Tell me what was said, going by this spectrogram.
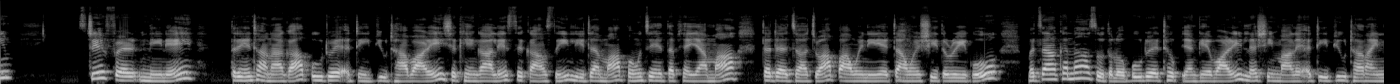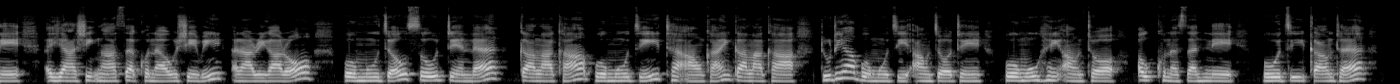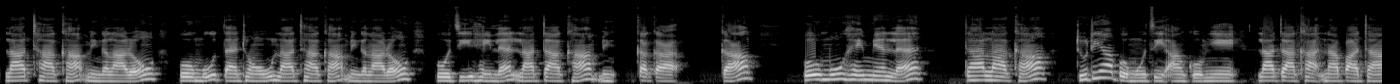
Stay Fair အနေနဲ့ သတင်းဌာနကပူးတွဲအတည်ပြုထားပါတယ်။ရခင်ကလည်းစစ်ကောင်စီလေတပ်မှဘုံကျဲတပ်ဖြတ်ရမှာတက်တက်ကြွကြွပါဝင်နေတဲ့တာဝန်ရှိသူတွေကိုမကြာခဏဆိုသလိုပူးတွဲထုတ်ပြန်ခဲ့ပါတယ်။လက်ရှိမှာလည်းအတည်ပြုထားနိုင်တဲ့အရာရှိ58ဦးရှိပြီးအရာတွေကတော့ပုံမှုချုပ်စိုးတင်လက် ကာလာခဘုံမူကြီးထက်အောင်ခိုင်ကာလာခဒုတိယဘုံမူကြီးအောင်ကျော်တင်ဘုံမူဟိန်အောင်တော်အုတ်82ဘိုးကြီးကောင်းထက်လာထခမင်္ဂလာတုံဘိုးမူတန်ထုံဦးလာထခမင်္ဂလာတုံဘိုးကြီးဟိန်လက်လာတခမင်ကကကဘိုးမူဟိန်မြက်လက်ဒါလာခဒုတိယဘုံမူကြီးအောင်ကိုမြင့်လာတခနာပါတာ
